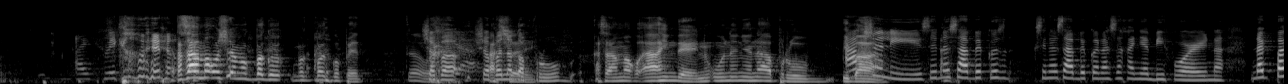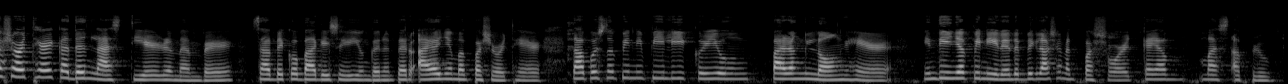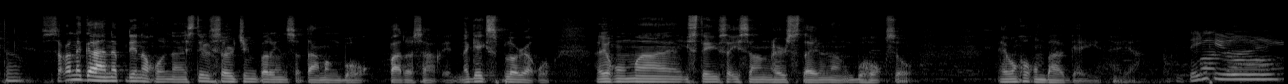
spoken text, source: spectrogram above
Ay, may camera. Kasama ko siya magpag- magpagupit. So, Siya ba, siya ba Actually. nag-approve? Kasama ko, ah hindi, nung una niya na-approve, iba. Actually, sinasabi ko sinasabi ko na sa kanya before na nagpa-short hair ka din last year, remember? Sabi ko bagay sa'yo yung ganun, pero ayaw niya magpa-short hair. Tapos nung pinipili ko yung parang long hair, hindi niya pinili, bigla siya nagpa-short, kaya mas approved to. Saka naghahanap din ako na still searching pa rin sa tamang buhok para sa akin. Nag-explore ako. Ayokong ma-stay sa isang hairstyle ng buhok. So, ewan ko kung bagay. Ayan. Thank you.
